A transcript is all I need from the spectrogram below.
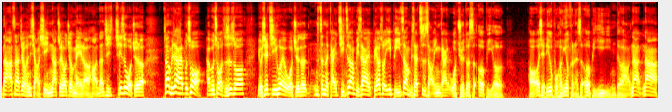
那阿森纳就很小心，那最后就没了哈。那其其实我觉得这场比赛还不错，还不错，只是说有些机会，我觉得真的该进。这场比赛不要说一比一，这场比赛至少应该，我觉得是二比二。好，而且利物浦很有可能是二比一赢的啊。那那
